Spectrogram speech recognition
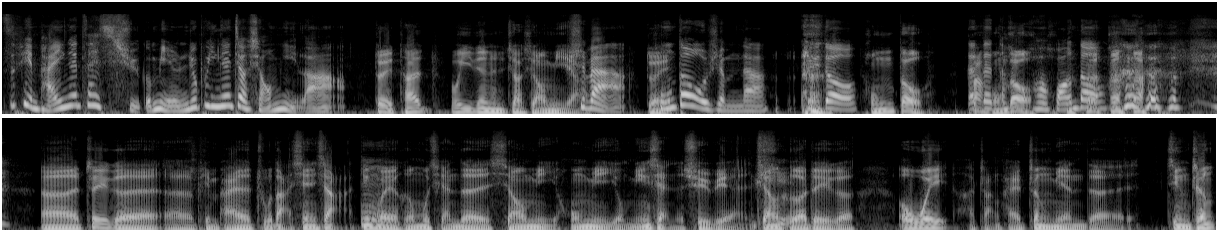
子品牌应该再取个名，就不应该叫小米了，对它不一定是叫小米啊，是吧？对红豆什么的，绿豆、红豆。呃大红豆，黄黄豆，呃，这个呃品牌主打线下定位和目前的小米、红米有明显的区别，将和这个 OV 啊展开正面的竞争。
